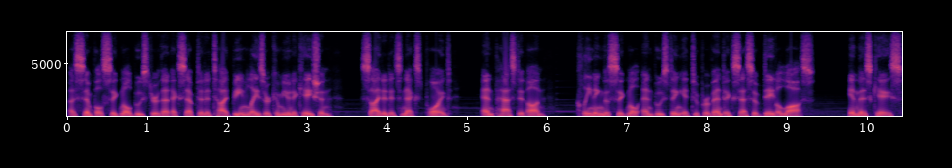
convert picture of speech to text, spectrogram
a simple signal booster that accepted a tight beam laser communication, sighted its next point, and passed it on, cleaning the signal and boosting it to prevent excessive data loss. In this case,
